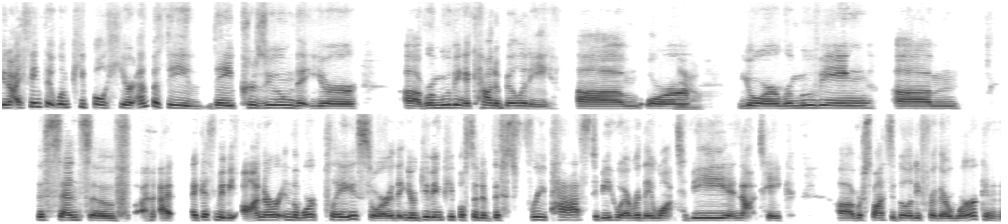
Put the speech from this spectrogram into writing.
you know i think that when people hear empathy they presume that you're uh, removing accountability um, or yeah. you're removing um, the sense of I, I, guess maybe honor in the workplace or that you're giving people sort of this free pass to be whoever they want to be and not take uh, responsibility for their work. And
